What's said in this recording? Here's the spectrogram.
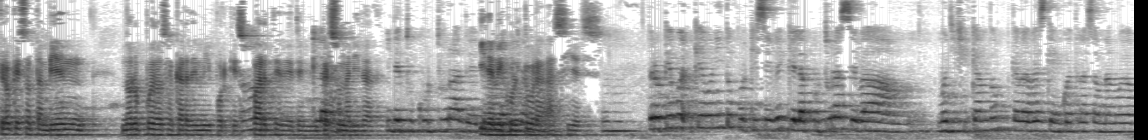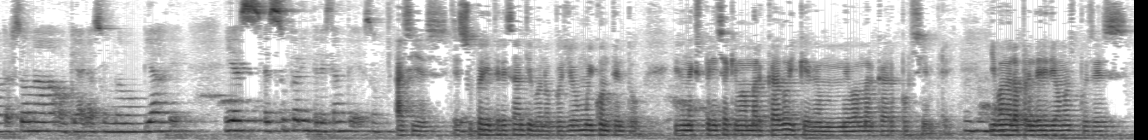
creo que eso también no lo puedo sacar de mí porque es ah, parte de, mi personalidad. Y de tu cultura. De y de mi cultura, así es. Pero qué, qué, bonito porque se ve que la cultura se va modificando cada vez que encuentras a una nueva persona o que hagas un nuevo viaje. Y es súper interesante eso. Así es, es súper interesante y bueno, pues yo muy contento es una experiencia que me ha marcado y que me va a marcar por siempre. Ujú. Y bueno, el aprender idiomas pues es,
